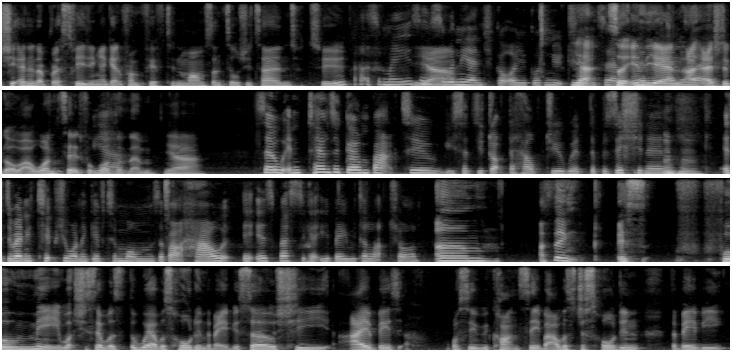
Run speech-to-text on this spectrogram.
she ended up breastfeeding again from 15 months until she turned two. That's amazing. Yeah. So in the end, she got all your good Yeah. nutrients. and So in the end, I actually got what I wanted for both of them. Yeah. So, in terms of going back to, you said your doctor helped you with the positioning. Mm-hmm. Is there any tips you want to give to mums about how it is best to get your baby to latch on? Um, I think it's for me. What she said was the way I was holding the baby. So she, I basically, obviously we can't see, but I was just holding the baby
